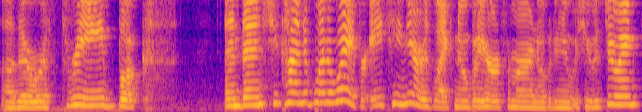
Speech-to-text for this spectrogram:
Uh, there were three books, and then she kind of went away for 18 years. Like, nobody heard from her, nobody knew what she was doing.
